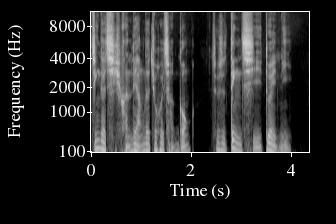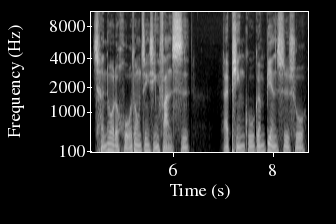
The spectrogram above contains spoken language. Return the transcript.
经得起衡量的就会成功，就是定期对你承诺的活动进行反思，来评估跟辨识说，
